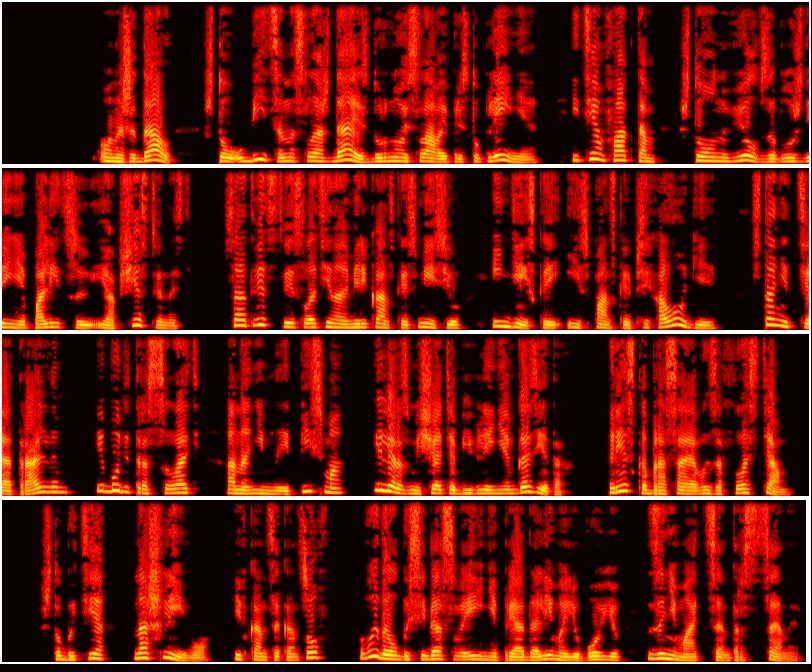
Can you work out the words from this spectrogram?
Он ожидал, что убийца, наслаждаясь дурной славой преступления и тем фактом, что он ввел в заблуждение полицию и общественность, в соответствии с латиноамериканской смесью индейской и испанской психологии, станет театральным и будет рассылать анонимные письма или размещать объявления в газетах, резко бросая вызов властям, чтобы те нашли его и, в конце концов, выдал бы себя своей непреодолимой любовью занимать центр сцены.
